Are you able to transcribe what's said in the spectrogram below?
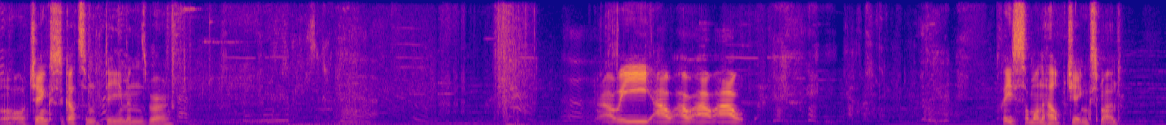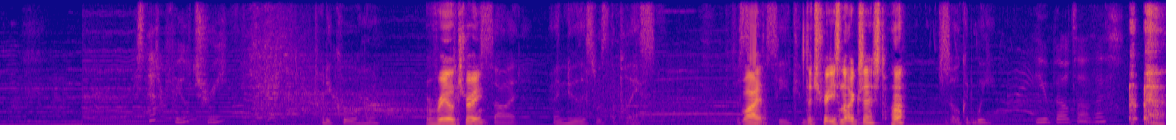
Oh, Jinx has got some demons, bro. Owie, ow, ow, ow, ow. Please, someone help Jinx, man. Is that a real tree? Pretty cool, huh? A real tree? I saw it. I knew this was the place. Why? The trees not exist, huh? So could we. You built all this?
